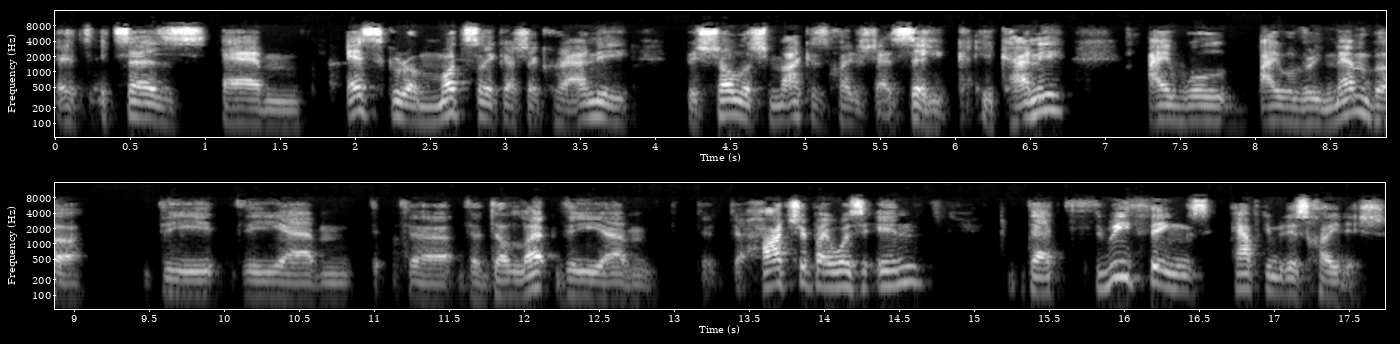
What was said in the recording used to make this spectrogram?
it, it says, um, Eskra motzai kashakrani b'sholosh makas chodesh hikani. I will, I will remember the, the, um, the, the, the, the, um, the, the hardship I was in, that three things have to be this chodesh.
